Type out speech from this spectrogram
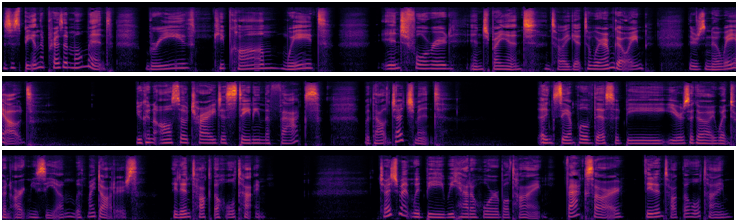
is just be in the present moment, breathe, keep calm, wait inch forward, inch by inch until I get to where I'm going. There's no way out. You can also try just stating the facts without judgment. An example of this would be years ago, I went to an art museum with my daughters. They didn't talk the whole time. Judgment would be we had a horrible time. Facts are they didn't talk the whole time.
